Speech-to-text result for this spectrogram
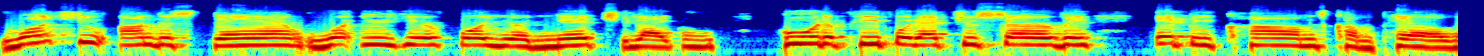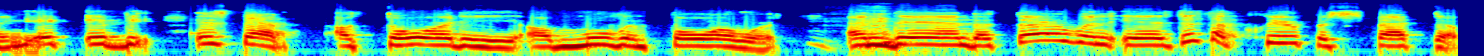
once you understand what you're here for, your niche, like who are the people that you're serving, it becomes compelling. It, it be, it's that authority of moving forward. Mm-hmm. And then the third one is just a clear perspective,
